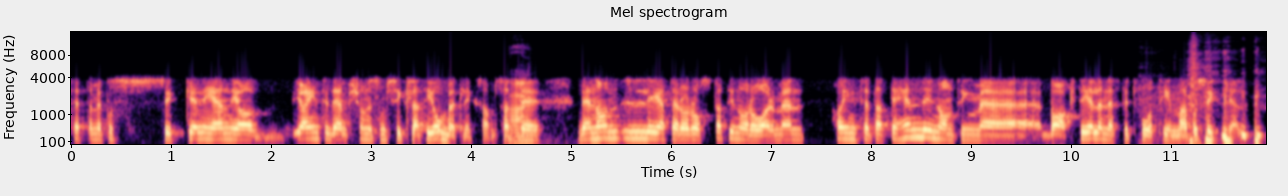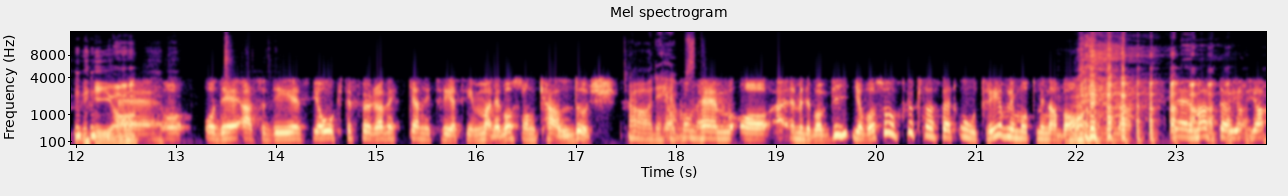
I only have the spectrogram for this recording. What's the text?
sätta mig på cykeln igen, jag, jag är inte den personen som cyklar till jobbet liksom. Så att, den har legat där och rostat i några år men har insett att det händer ju någonting med bakdelen efter två timmar på cykel. Ja. Eh, och, och det, alltså det, jag åkte förra veckan i tre timmar. Det var sån kalldusch. Ja, det är Jag hemskt. kom hem och äh, men det var vi, jag var så fruktansvärt otrevlig mot mina barn. Mina närmaste. Jag, jag,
